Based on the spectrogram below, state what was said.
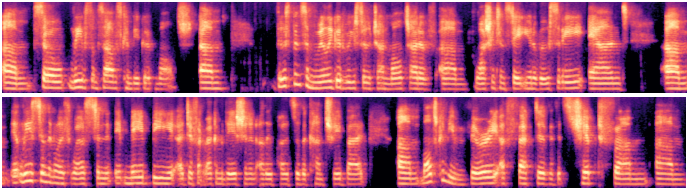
Um, so leaves themselves can be good mulch. Um, there's been some really good research on mulch out of um, Washington State University and um, at least in the Northwest, and it may be a different recommendation in other parts of the country, but um, mulch can be very effective if it's chipped from, um,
